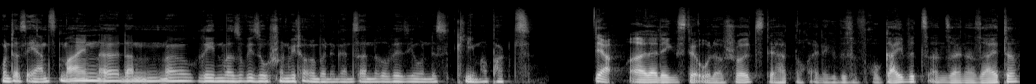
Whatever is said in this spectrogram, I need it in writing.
und das ernst meinen, äh, dann äh, reden wir sowieso schon wieder über eine ganz andere Version des Klimapakts. Ja, allerdings der Olaf Scholz, der hat noch eine gewisse Frau Geiwitz an seiner Seite.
